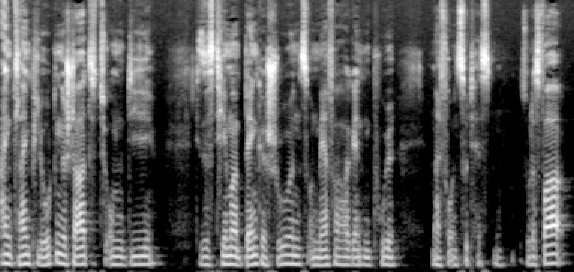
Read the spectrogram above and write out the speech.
einen kleinen Piloten gestartet, um die, dieses Thema Bank Assurance und Mehrfachagentenpool mal für uns zu testen. So, das war,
